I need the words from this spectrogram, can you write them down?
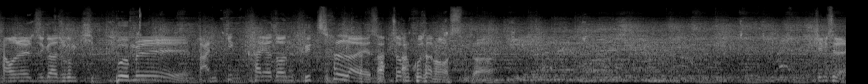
창원 LG가 조금 기쁨을 만끽하려던 그 찰나에 석점을 꽂아 넣었습니다. 김시래.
